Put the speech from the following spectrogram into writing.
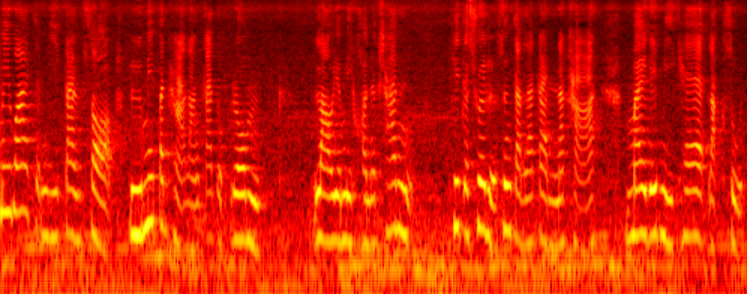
ไม่ว่าจะมีการสอบ หรือมีปัญหาหลังการอบรม เรายังมีคอนเนคชั่นที่จะช่วยเหลือซึ่งกันและกันนะคะ ไม่ได้มีแค่หลักสูตร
